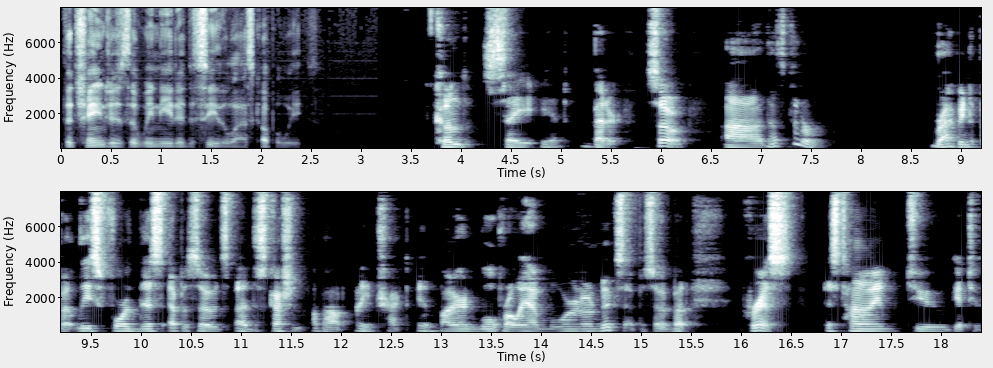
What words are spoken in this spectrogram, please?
the changes that we needed to see the last couple weeks. Couldn't say it better. So uh, that's kind of wrapping up at least for this episode's uh, discussion about Eintracht and Bayern. We'll probably have more in our next episode. But Chris, it's time to get to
